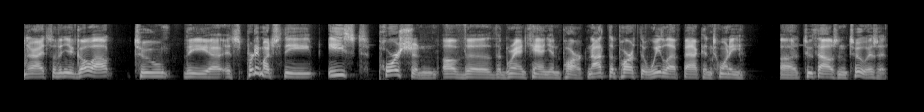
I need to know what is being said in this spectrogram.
All right, so then you go out to the. Uh, it's pretty much the east portion of the the Grand Canyon Park, not the part that we left back in 20, uh, 2002, is it?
